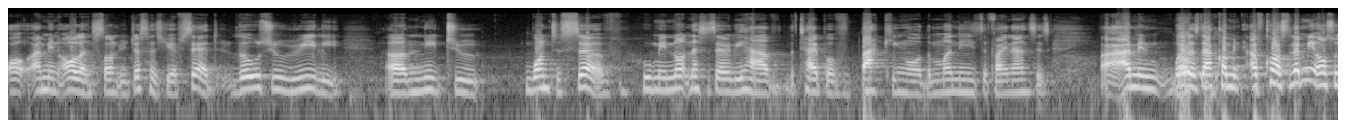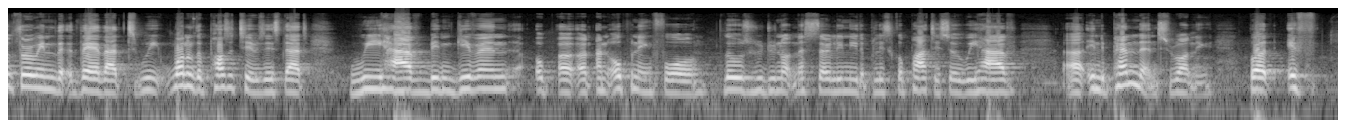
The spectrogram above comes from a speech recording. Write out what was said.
all, I mean, all and sundry, just as you have said, those who really um, need to want to serve, who may not necessarily have the type of backing or the monies, the finances. I mean, where does that come in? Of course, let me also throw in the, there that we one of the positives is that we have been given op uh, an opening for those who do not necessarily need a political party. So we have uh, independents running. But if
